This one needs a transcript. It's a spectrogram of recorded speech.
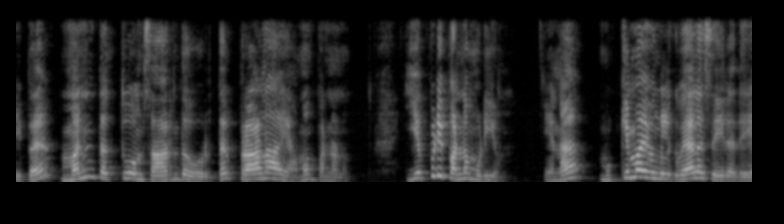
இப்போ மண் தத்துவம் சார்ந்த ஒருத்தர் பிராணாயாமம் பண்ணணும். எப்படி பண்ண முடியும்? ஏன்னா முக்கியமாக இவங்களுக்கு வேலை செய்கிறதே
